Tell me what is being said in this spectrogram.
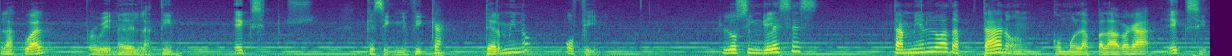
la cual proviene del latín exitus, que significa término o fin. Los ingleses también lo adaptaron como la palabra éxito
